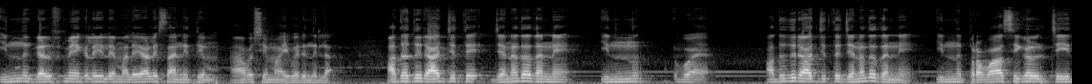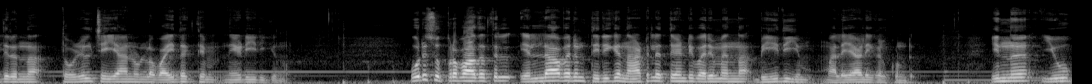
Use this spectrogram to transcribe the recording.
ഇന്ന് ഗൾഫ് മേഖലയിലെ മലയാളി സാന്നിധ്യം ആവശ്യമായി വരുന്നില്ല. അതത് രാജ്യത്തെ ജനത തന്നെ ഇന്ന് അതത് രാജ്യത്തെ ജനത തന്നെ ഇന്ന് പ്രവാസികൾ ചെയ്തിരുന്ന തൊഴിൽ ചെയ്യാനുള്ള വൈദഗ്ധ്യം നേടിയിരിക്കുന്നു. ഒരു സുപ്രഭാതത്തിൽ എല്ലാവരും തിരികെ നാട്ടിലെത്തേണ്ടി വരുമെന്ന ഭീതിയും മലയാളികൾക്കുണ്ട്. ഇന്ന് യു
